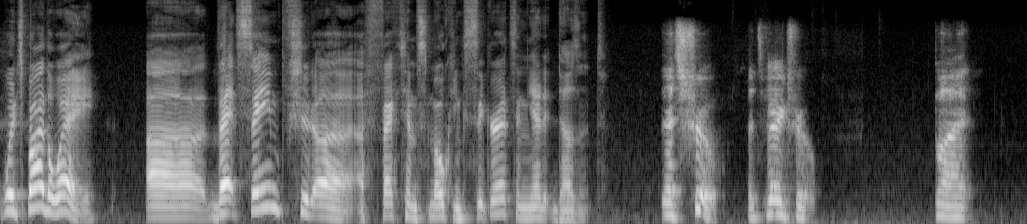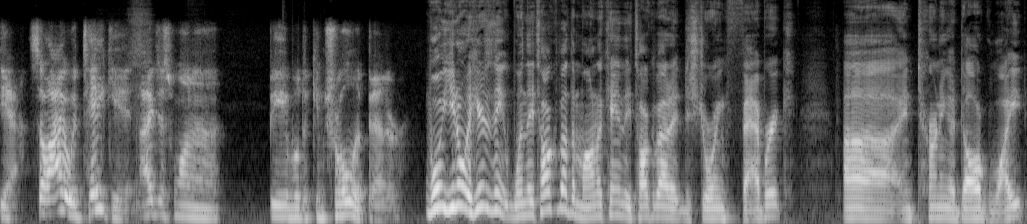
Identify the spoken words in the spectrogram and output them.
which, by the way, uh, that same should uh, affect him smoking cigarettes, and yet it doesn't. That's true. That's very true. But Yeah, so I would take it. I just want to be able to control it better. Well, you know what? Here's the thing. When they talk about the monocane, they talk about it destroying fabric uh, and turning a dog white.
